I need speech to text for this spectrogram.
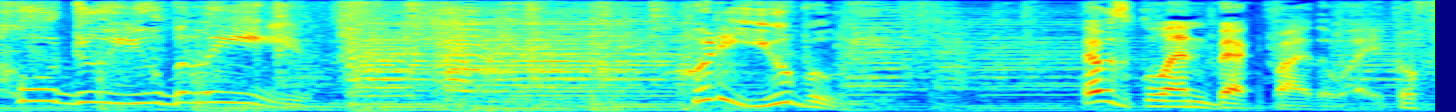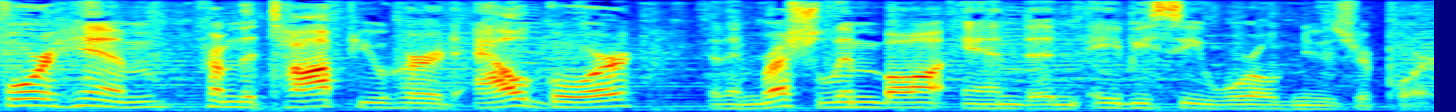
Who do you believe? Who do you believe? That was Glenn Beck, by the way. Before him, from the top, you heard Al Gore, and then Rush Limbaugh, and an ABC World News report.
